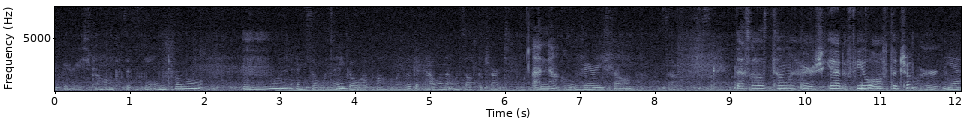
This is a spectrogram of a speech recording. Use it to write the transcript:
very strong because it's the internal Mm-hmm. one. And so when they go up all the way, look at that one. That one's off the chart. I know. Very strong. So, That's what I was telling her. She had a few off the chart. yeah.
